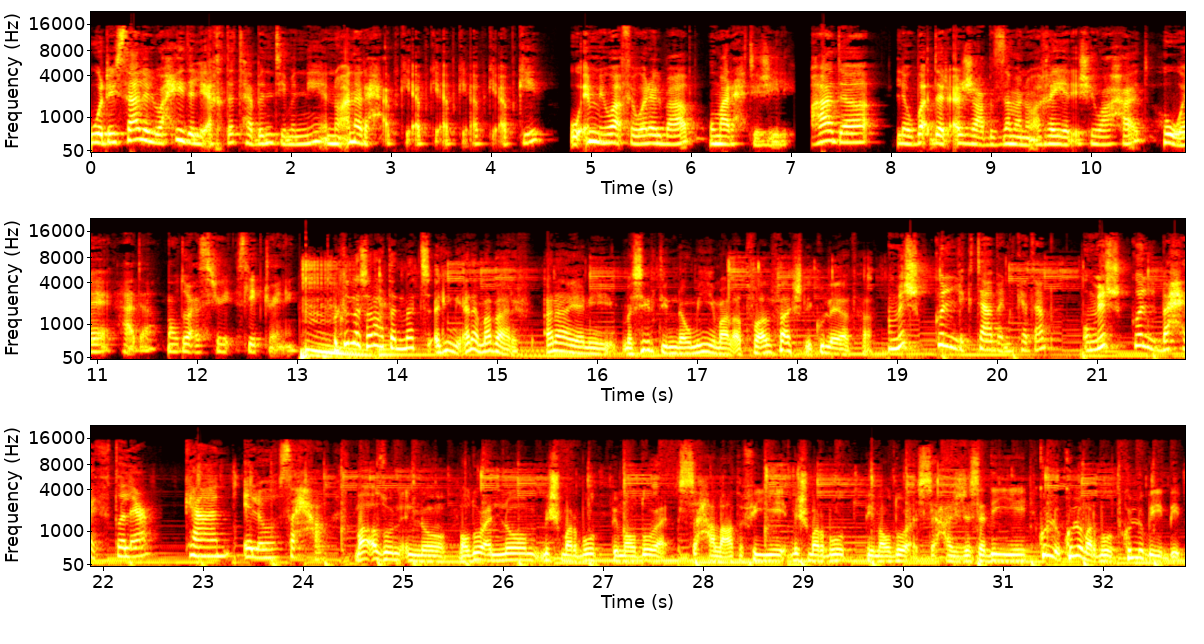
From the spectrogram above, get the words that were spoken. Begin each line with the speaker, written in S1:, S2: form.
S1: والرسالة الوحيدة اللي أخذتها بنتي مني إنه أنا رح أبكي أبكي أبكي أبكي أبكي وأمي واقفة ورا الباب وما رح تيجي لي. هذا لو بقدر أرجع بالزمن وأغير إشي واحد هو هذا موضوع سليب تريننج
S2: قلت لها صراحة ما تسأليني أنا ما بعرف. أنا يعني مسيرتي النومية مع الأطفال فاشلة كلياتها.
S1: مش كل كتاب انكتب ومش كل بحث طلع كان له صحة.
S2: ما أظن أنه موضوع النوم مش مربوط بموضوع الصحة العاطفية مش مربوط بموضوع الصحة الجسدية كله كله مربوط كله بي بي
